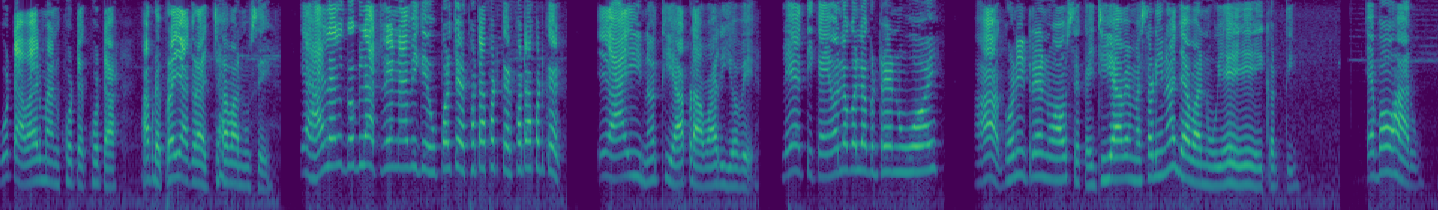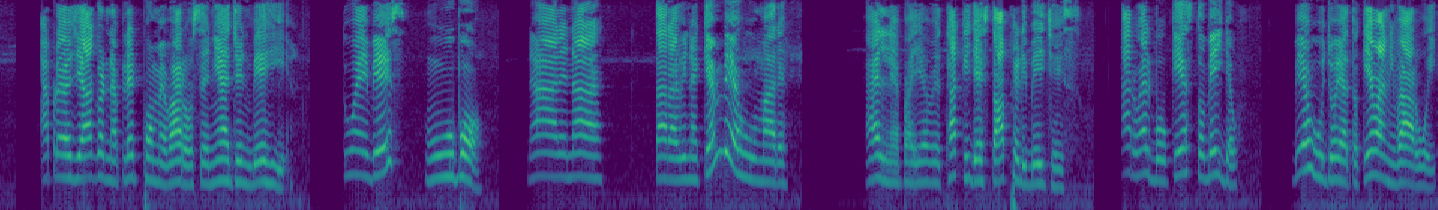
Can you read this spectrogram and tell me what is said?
મોટા વાયરમાન ખોટે ખોટા આપણે પ્રયાગરાજ જવાનું છે. એ હાલ હાલ ગગલા ટ્રેન આવી ગઈ. ઉપર ચડ ફટાફટ કર ફટાફટ કર. એ આઈ નથી આપણા વારી હવે. લે, તી કઈ અલગ અલગ ટ્રેન હોય? હા, ઘણી ટ્રેનો આવશે કઈ. જી આવે માં સડી ના જવાનું એ એ કરતી. એ બહુ સારું. આપણે હજી આગળના પ્લેટફોર્મે વારો છે. ત્યાં જઈને બેહીએ. તું અહીં બેસ, હું ઊભો. ના રે, ના. તારા વિના કેમ બેહું મારે? હાલ ને ભાઈ, હવે થાકી જઈશ તો આફેડી બેહી જઈશ. હારું હાલ, બહુ કેસ તો બેહી જાઉં. બેહવું જોયા તો કેવાની વાર હોય.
